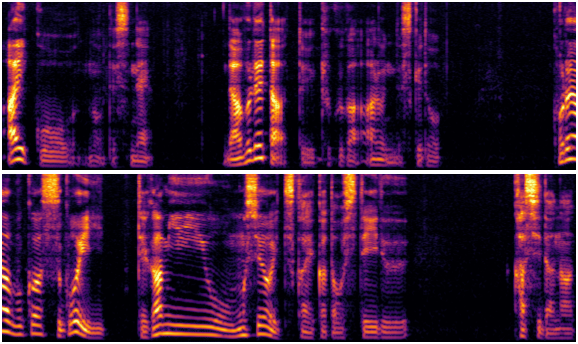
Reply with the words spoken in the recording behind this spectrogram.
愛子のですね「ラブレター」という曲があるんですけどこれは僕はすごい手紙を面白い使い方をしている歌詞だなっ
